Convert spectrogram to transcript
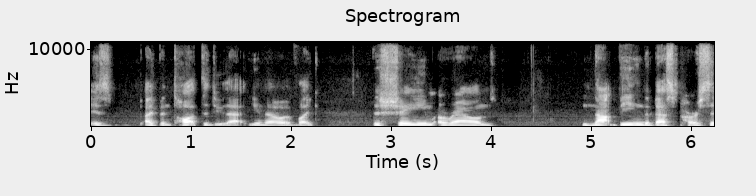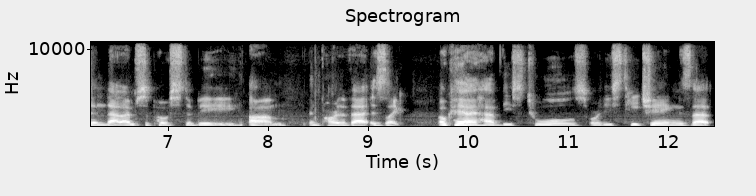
is I've been taught to do that, you know, of like the shame around not being the best person that I'm supposed to be. Um, and part of that is like okay, I have these tools or these teachings that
